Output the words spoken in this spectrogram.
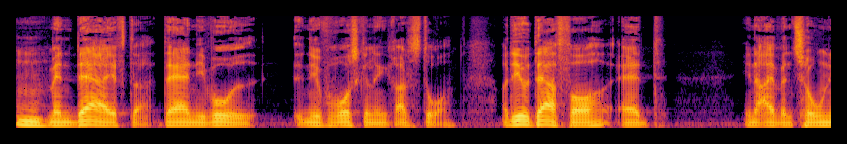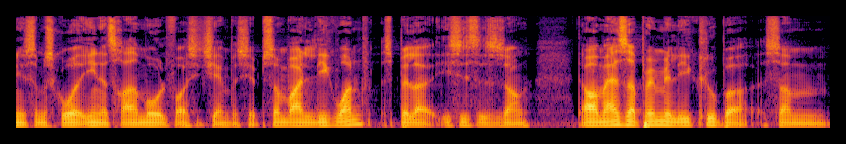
Mm. Men derefter, der er niveauet, niveauforskellen ikke ret stor. Og det er jo derfor, at en Ivan Tony, som scorede 31 mål for os i Championship, som var en League One-spiller i sidste sæson. Der var masser af Premier League-klubber, som,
